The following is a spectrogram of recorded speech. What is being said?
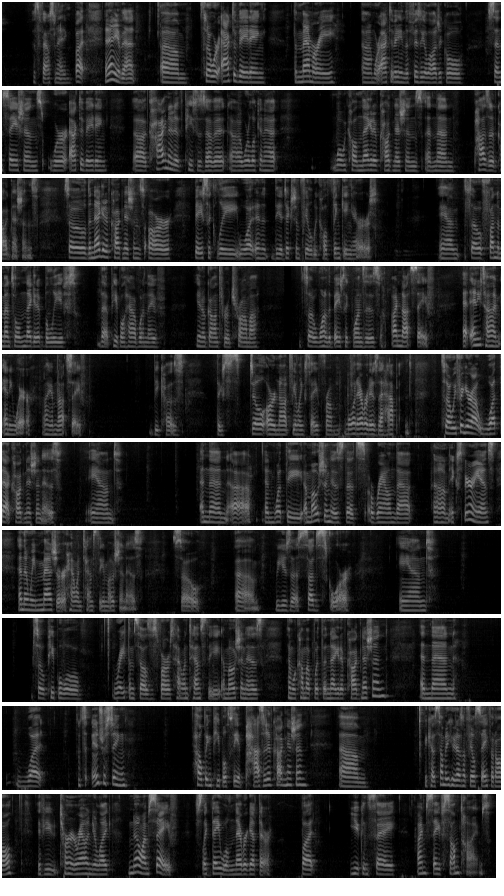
is fascinating. But in any event um, so we're activating the memory, um, we're activating the physiological sensations, we're activating uh, cognitive pieces of it. Uh, we're looking at what we call negative cognitions and then positive cognitions. So the negative cognitions are basically what in the addiction field we call thinking errors. And so fundamental negative beliefs that people have when they've, you know, gone through a trauma. So one of the basic ones is I'm not safe at any time anywhere. I am not safe because they still are not feeling safe from whatever it is that happened. So we figure out what that cognition is and and then uh, and what the emotion is that's around that um, experience, and then we measure how intense the emotion is. So um, we use a SUDS score, and so people will rate themselves as far as how intense the emotion is. Then we'll come up with the negative cognition, and then what it's interesting helping people see a positive cognition um, because somebody who doesn't feel safe at all if you turn it around and you're like no i'm safe it's like they will never get there but you can say i'm safe sometimes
